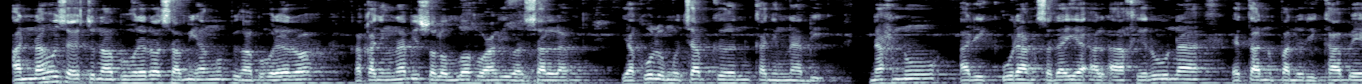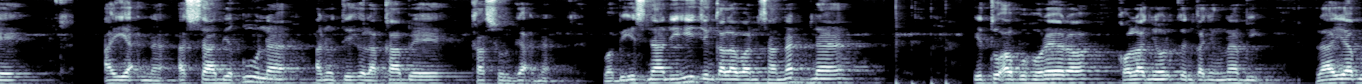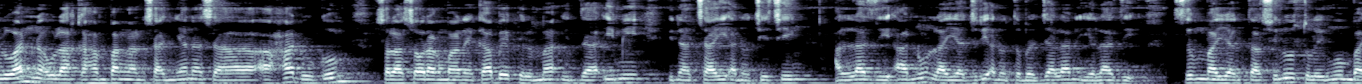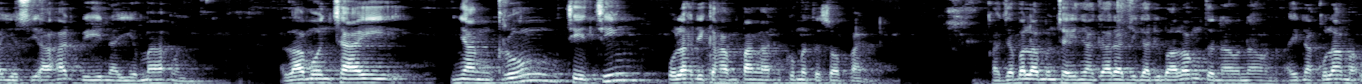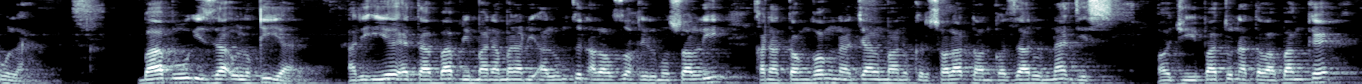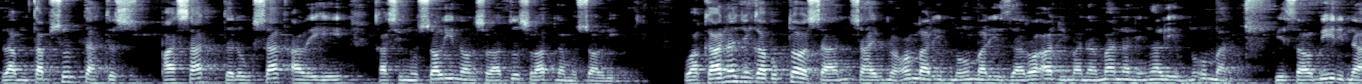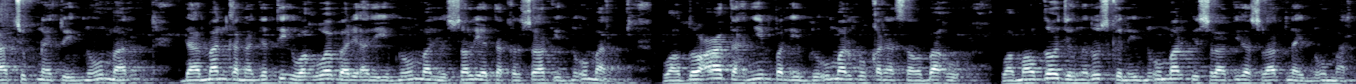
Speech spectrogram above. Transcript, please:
Annahu sayyidun Abu Hurairah sami'a nguping Abu Hurairah ka kanjeng Nabi sallallahu alaihi wasallam. Yaqulu ngucapkeun kanjeng Nabi nahnu ari urang sadaya al akhiruna etan pandiri kabe. Ayana as-sabiquna anu tihula kabe ka surgana. wabi isnadihi jeung kalawan sanadna itu Abu Hurairah kala nyorkeun ka Nabi la yabluanna ulah kahampangan sanyana sa ahadukum salah seorang maneh kabeh fil ma'i daimi dina cai anu cicing allazi anu la yajri anu teu berjalan ieu lazi summa yaktasilu tuluy ngumba ieu si ahad bihina ieu maun. Lamun cai nyangkrung cicing ulah di kehampangan hukum metu sopan. Kajabala mencainya nyagara jika dibalong tenaon-naon aina kulama ulah. Babu iza ulqiya hari iya eta bab di mana-mana dialungkeun ala zahril musalli kana tonggong najal manuker salat non qazarun najis. Ojibatun atawa bangke lam tabsud tahtus pasat teruksak alihi kasih musalli non salatu salatna musalli. Wakana jeung kabuktosan Sah Ibnu Umar Ibnu Umar izaroa di mana-mana ningali Ibnu Umar. Bisaubi dina acukna itu Ibnu Umar daman kana getih wahwa bari ari Ibnu Umar yusolli eta keur salat Ibnu Umar. Wa doa tah nyimpen Ibnu Umar ku kana saubahu wa maudha jeung neruskeun Ibnu Umar fi salatina salatna Ibnu Umar.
